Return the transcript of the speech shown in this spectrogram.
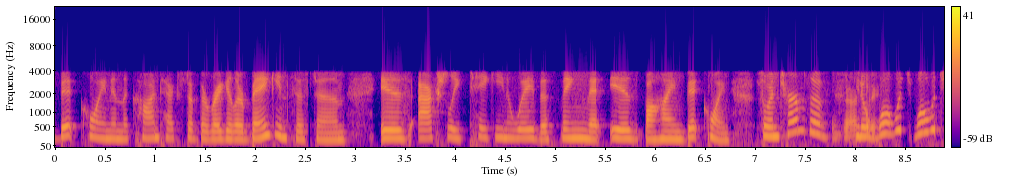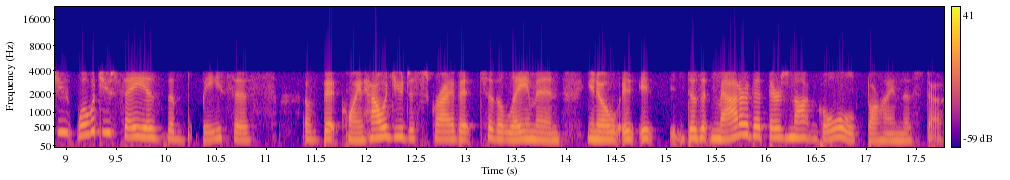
Bitcoin in the context of the regular banking system is actually taking away the thing that is behind Bitcoin. So in terms of exactly. you know what would what would you what would you say is the basis of Bitcoin? How would you describe it to the layman? You know, it, it does it matter that there's not gold behind this stuff?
